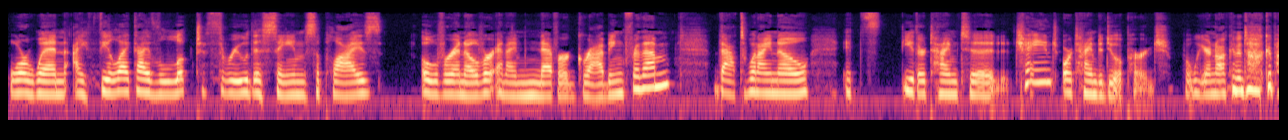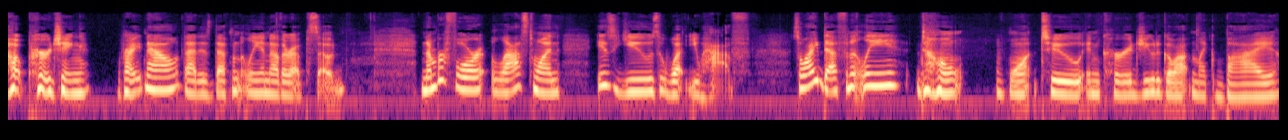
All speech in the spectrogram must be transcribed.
or when I feel like I've looked through the same supplies over and over and I'm never grabbing for them, that's when I know it's either time to change or time to do a purge. But we are not going to talk about purging right now. That is definitely another episode. Number four, last one is use what you have. So I definitely don't want to encourage you to go out and like buy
